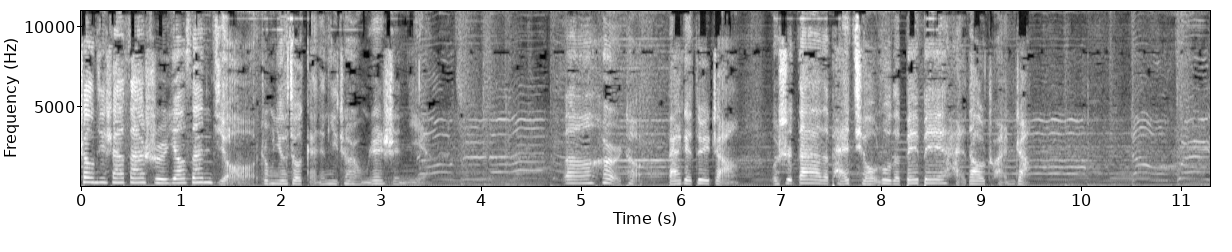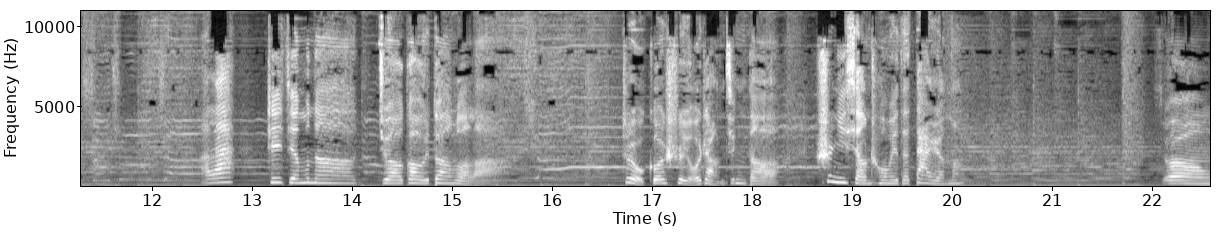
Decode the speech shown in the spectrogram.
上期沙发是幺三九，这么优秀，感觉昵称让我们认识你。One hurt，白给队长，我是大大的排球路的杯杯海盗船长。好啦，这期节目呢就要告一段落了。这首歌是有长进的，是你想成为的大人吗？希望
